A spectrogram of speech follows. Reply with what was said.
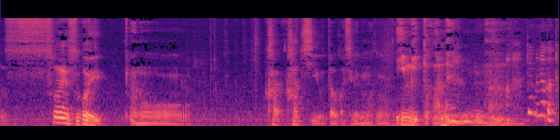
うん。それにすごいあのーか価値言うたおかしいけどもその意味とかね、うん。でもなんかト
